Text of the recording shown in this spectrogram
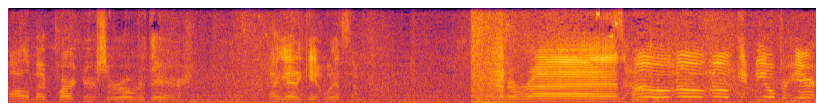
All of my partners are over there. I gotta get with them. I gotta run. Oh, oh, oh, get me over here.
